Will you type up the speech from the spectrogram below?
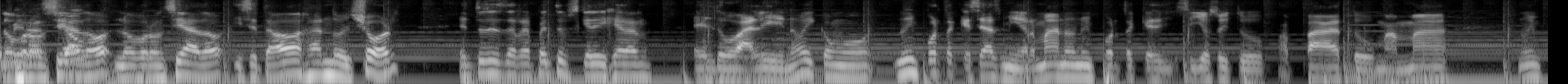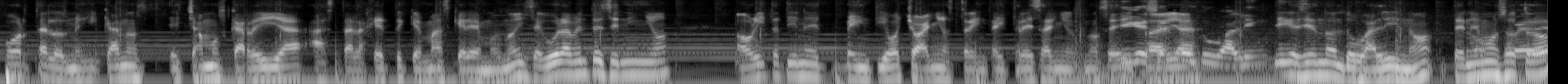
lo bronceado, lo bronceado, y se te va bajando el short. Entonces de repente, pues que dijeran el Duvalí, ¿no? Y como no importa que seas mi hermano, no importa que si yo soy tu papá, tu mamá, no importa, los mexicanos echamos carrilla hasta la gente que más queremos, ¿no? Y seguramente ese niño ahorita tiene 28 años, 33 años, no sé. Sigue siendo el Duvalín. Sigue siendo el Duvalí, ¿no? Tenemos otro.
